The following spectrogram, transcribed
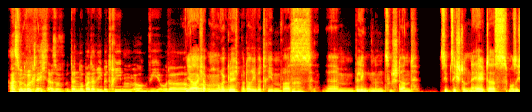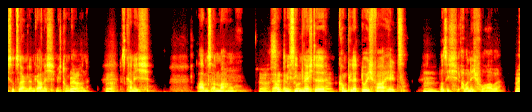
Hast du ein Rücklicht, also dann nur batteriebetrieben irgendwie oder? Ja, ich habe ein Rücklicht batteriebetrieben, was ähm, blinkenden Zustand 70 Stunden hält. Das muss ich sozusagen dann gar nicht mich drum Ja. kümmern. Ja, Das kann ich abends anmachen. ja, Ja, wenn ich sieben Nächte komplett durchfahre, hält's. Ja. Mhm. Was ich aber nicht vorhabe.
